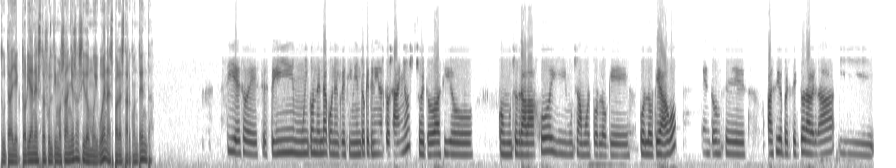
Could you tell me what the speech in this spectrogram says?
tu trayectoria en estos últimos años ha sido muy buena, es para estar contenta. Sí, eso es. Estoy muy contenta con el crecimiento que he tenido estos años. Sobre todo ha sido con mucho trabajo y mucho amor por lo que por lo que hago. Entonces, ha sido perfecto, la verdad, y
